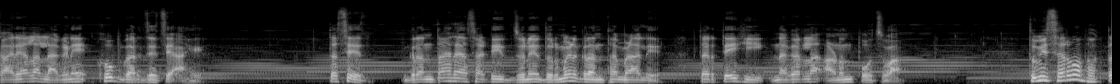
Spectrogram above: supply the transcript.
कार्याला लागणे खूप गरजेचे आहे. तसेच ग्रंथालयासाठी जुने दुर्मिळ ग्रंथ मिळाले तर तेही नगरला आणून पोहोचवा तुम्ही सर्व भक्त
